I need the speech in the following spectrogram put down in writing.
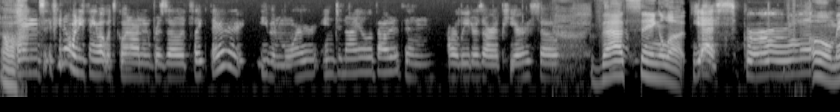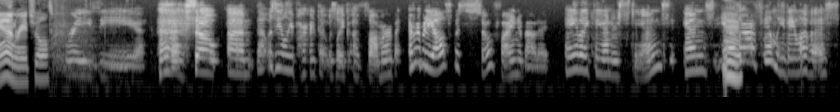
Oh. And if you know anything about what's going on in Brazil, it's like they're even more in denial about it than our leaders are up here. So, That's saying a lot. yes, girl. Oh man, Rachel. Crazy. so, um, that was the only part that was like a bummer, but everybody else was so fine about it. A, like they understand, and you know, Mm. they're our family, they love us.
